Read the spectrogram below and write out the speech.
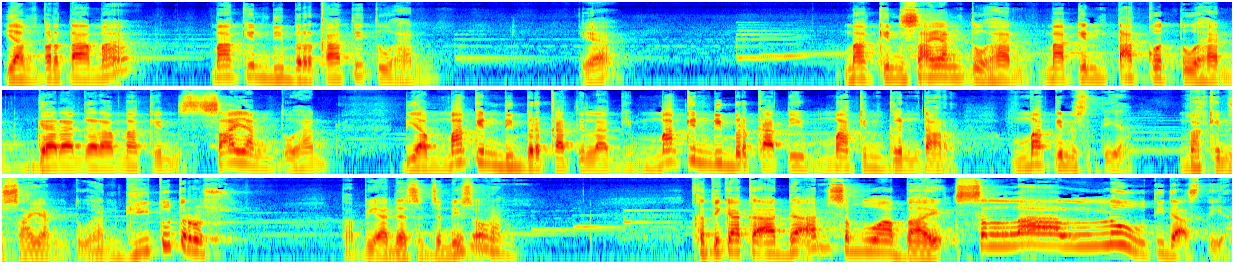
Yang pertama, makin diberkati Tuhan. Ya. Makin sayang Tuhan, makin takut Tuhan, gara-gara makin sayang Tuhan, dia makin diberkati lagi, makin diberkati, makin gentar, makin setia, makin sayang Tuhan. Gitu terus. Tapi ada sejenis orang ketika keadaan semua baik, selalu tidak setia.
